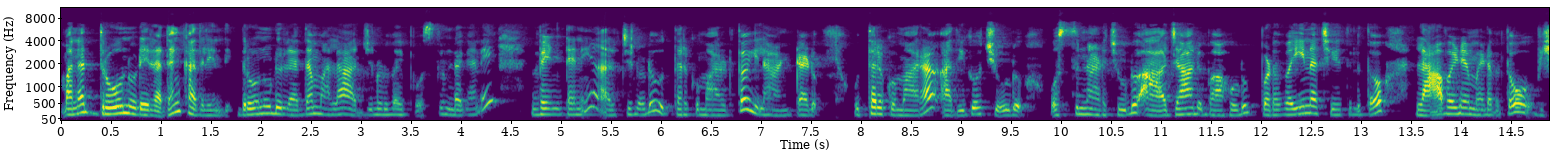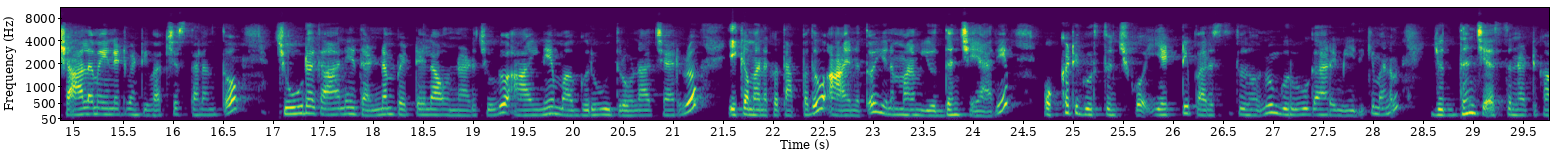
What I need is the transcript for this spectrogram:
మన ద్రోణుడి రథం కదిలింది. ద్రోణుడి రథం అలా అర్జునుడి వైపు వస్తుండగానే వెంటనే అర్జునుడు ఉత్తర కుమారుడితో ఇలా అంటాడు. ఉత్తర కుమార అదిగో చూడు వస్తున్నాడు చూడు ఆజానుబాహుడు పొడవైన చేతులతో లావణ్య మెడతో విశాలమైనటువంటి వక్షస్థలంతో చూడగానే దండం పెట్టేలా ఉన్నాడు చూడు. ఆయనే మా గురువు ద్రోణాచార్యుడు. ఇక మనకు తప్పదు ఆయనతో ఈయన మనం యుద్ధం చేయాలి. ఒక్కటి గుర్తుంచుకో ఎట్టి పరిస్థితి పరిస్థితుల్లోనూ గురువు గారి మీదికి మనం యుద్ధం చేస్తున్నట్టుగా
